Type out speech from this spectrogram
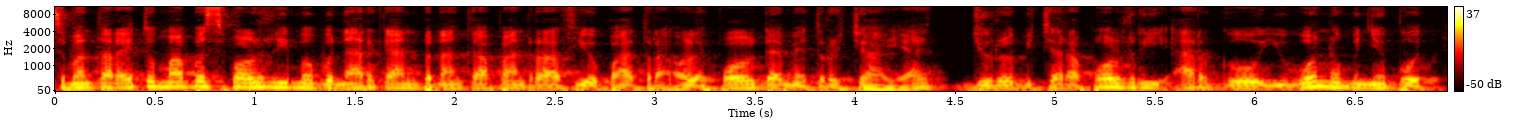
Sementara itu Mabes Polri membenarkan penangkapan Raffio Patra oleh Polda Metro Jaya. Juru bicara Polri Argo Yuwono menyebut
